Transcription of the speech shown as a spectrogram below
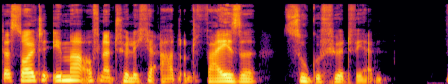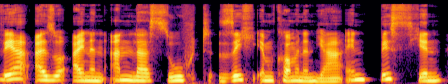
Das sollte immer auf natürliche Art und Weise zugeführt werden. Wer also einen Anlass sucht, sich im kommenden Jahr ein bisschen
